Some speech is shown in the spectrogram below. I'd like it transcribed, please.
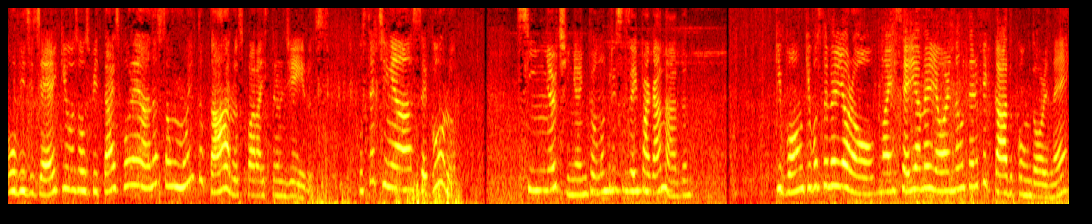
Ouvi dizer que os hospitais coreanos são muito caros para estrangeiros. Você tinha seguro? Sim, eu tinha, então não precisei pagar nada. Que bom que você melhorou, mas seria melhor não ter ficado com dor, né?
